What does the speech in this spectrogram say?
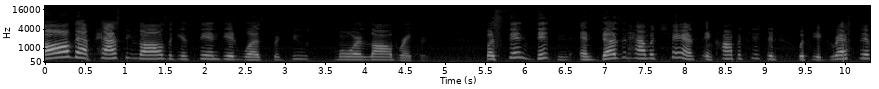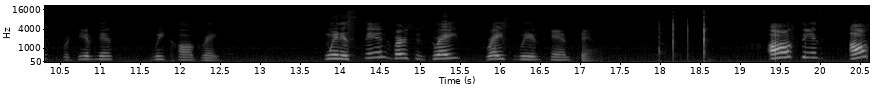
All that passing laws against sin did was produce more lawbreakers. But sin didn't and doesn't have a chance in competition with the aggressive forgiveness we call grace. When it's sin versus grace, grace wins hands down. All sin, all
